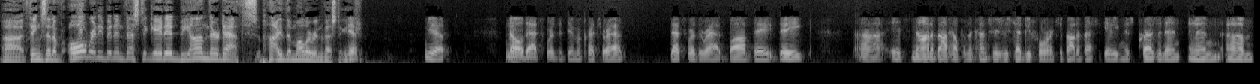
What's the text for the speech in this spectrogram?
uh, things that have already been investigated beyond their deaths by the Mueller investigation. Yeah. No, that's where the Democrats are at. That's where they're at, Bob. They they uh, it's not about helping the country, as we said before. It's about investigating this president and um,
